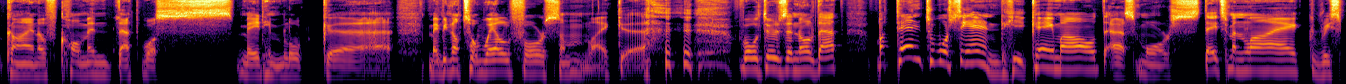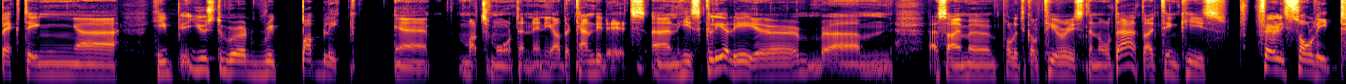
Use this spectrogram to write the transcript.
kind of comment that was made him look uh, maybe not so well for some like uh, voters and all that. But then towards the end, he came out as more statesmanlike, respecting. Uh, he used the word republic uh, much more than any other candidates. And he's clearly, uh, um, as I'm a political theorist and all that, I think he's fairly solid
